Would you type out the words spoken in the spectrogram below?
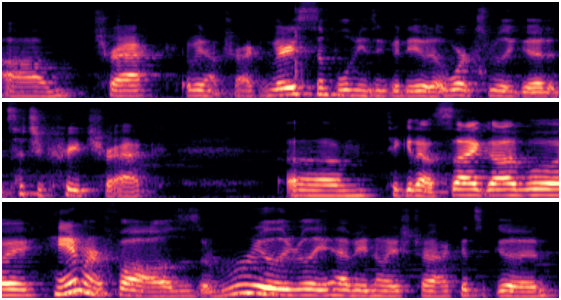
um, track. I mean, not track. Very simple music video. It works really good. It's such a great track. Um, Take It Outside, Godboy. Hammer Falls is a really, really heavy noise track. It's good.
